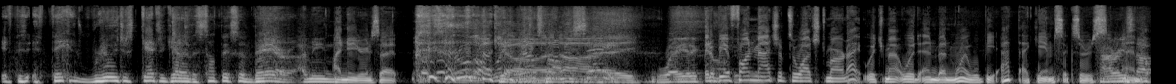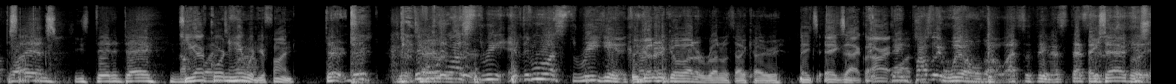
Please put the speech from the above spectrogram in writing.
If they, if they could really just get together, the Celtics are there. I mean, I knew you were gonna say it. true though. Like, what else not to say? Way to It'll be a fun me. matchup to watch tomorrow night, which Matt Wood and Ben Moy will be at that game. Sixers. Kyrie's and not the playing. Celtics. He's day to day. So you got Gordon Hayward. You're fine. They're, they're, they've only lost three. They've only lost three games. We're gonna go on a run without Kyrie. Ex- exactly. All right. They probably will though. That's the thing. That's that's the Exactly, and then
